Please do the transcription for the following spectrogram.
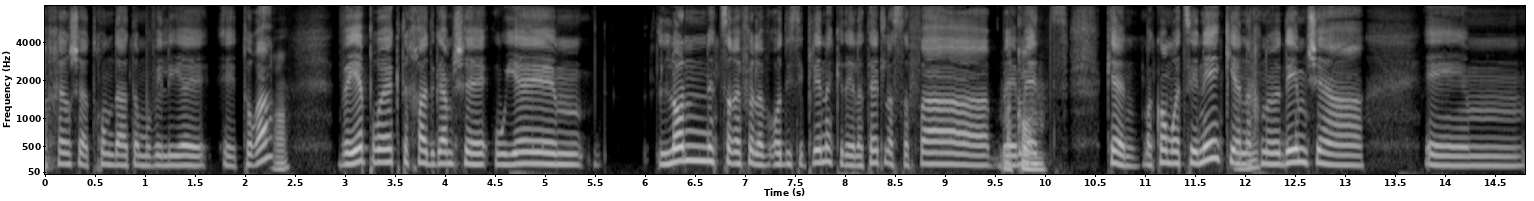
אחר שהתחום דעת המוביל יהיה אה, תורה, תורה. ויהיה פרויקט אחד גם שהוא יהיה... אמ, לא נצרף אליו עוד דיסציפלינה כדי לתת לשפה באמת, מקום. כן, מקום רציני, כי מהמם. אנחנו יודעים שה... אמ,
